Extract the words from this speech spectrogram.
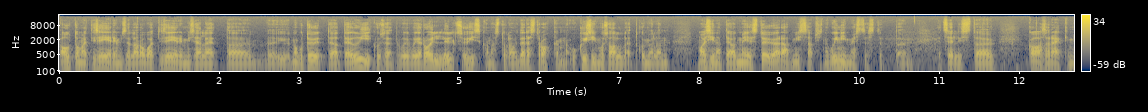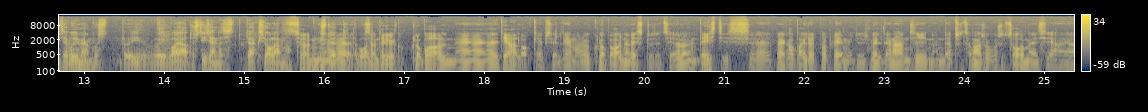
automatiseerimisele, robotiseerimisele, et äh, nagu töötajate õigused või, või roll üldse ühiskonnas tulevad järjest rohkem nagu küsimuse alla, et kui meil on. masinad teevad meie eest töö ära, et mis saab siis nagu inimestest, et, et sellist äh, kaasarääkimise võimekust või, või vajadust iseenesest peaks ju olema. see on, see on tegelikult globaalne dialoog käib sel teemal, globaalne vestlus, et see ei ole ainult Eestis. et väga paljud probleemid, mis meil täna on siin, on täpselt samasugused Soomes ja, ja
